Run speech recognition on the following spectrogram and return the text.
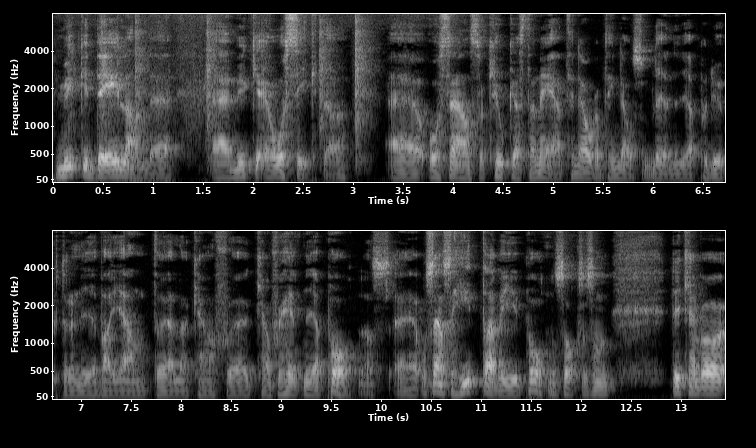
mycket delande, Eh, mycket åsikter. Eh, och sen så kokas det ner till någonting då som blir nya produkter, nya varianter eller kanske, kanske helt nya partners. Eh, och sen så hittar vi partners också som, det kan vara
